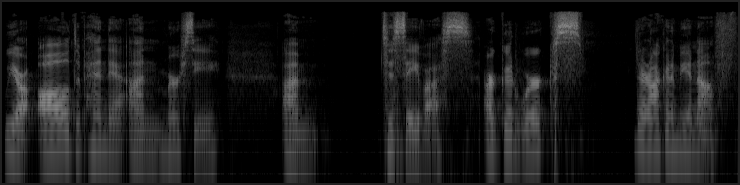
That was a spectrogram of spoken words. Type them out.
We are all dependent on mercy um, to save us. Our good works, they're not going to be enough.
